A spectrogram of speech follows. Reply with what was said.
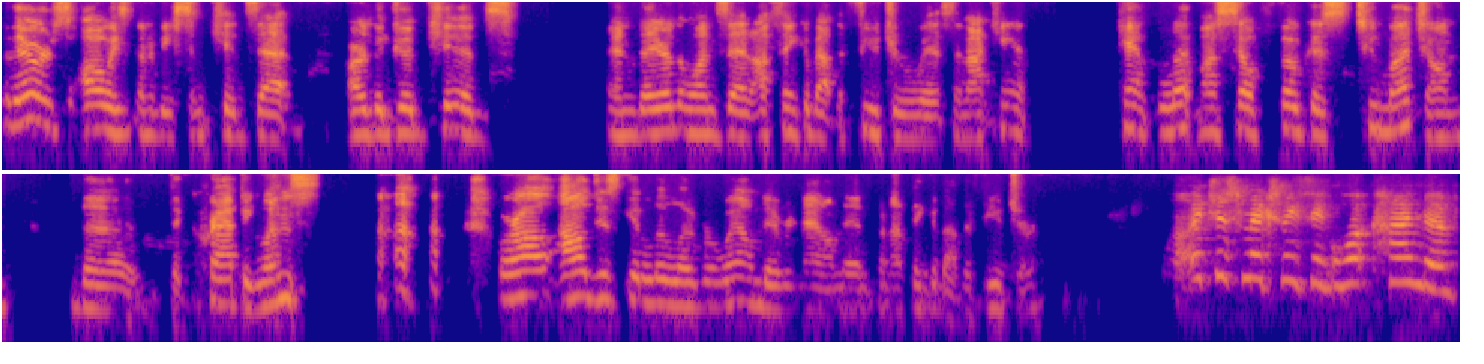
there's always going to be some kids that are the good kids, and they're the ones that I think about the future with, and I can't can't let myself focus too much on the the crappy ones, or I'll I'll just get a little overwhelmed every now and then when I think about the future. Well, it just makes me think what kind of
